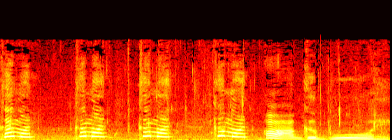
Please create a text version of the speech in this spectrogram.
Come on. Come on. Come on. Come on. Ah, good boy.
